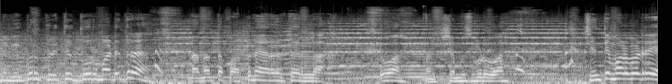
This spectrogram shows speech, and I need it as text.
ನಿಮ್ಮಿಬ್ಬರು ಪ್ರೀತಿ ದೂರ ಮಾಡಿದ್ರೆ ನನ್ನಂತ ಪಾಪನೇ ಯಾರು ಇರ್ತಾ ಇರಲಿಲ್ಲ ಯವ್ವ ನನ್ ಕ್ಷಮಿಸ್ಬಿಡುವ. ಚಿಂತೆ ಮಾಡಬೇಡ್ರಿ.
